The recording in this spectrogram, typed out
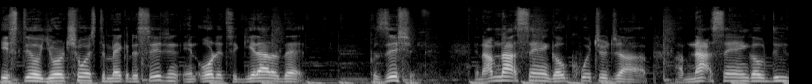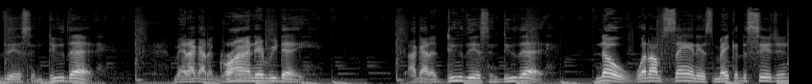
it's still your choice to make a decision in order to get out of that position. And I'm not saying go quit your job. I'm not saying go do this and do that. Man, I got to grind every day. I got to do this and do that. No, what I'm saying is make a decision,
